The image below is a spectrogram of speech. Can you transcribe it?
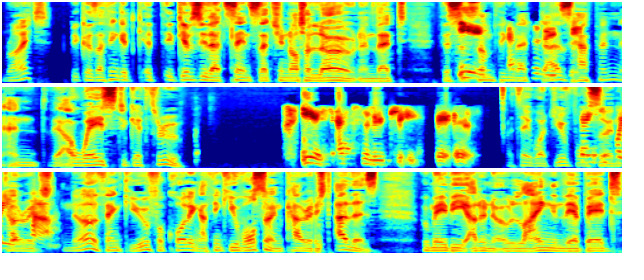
Right? Because I think it, it, it gives you that sense that you're not alone and that this is Yes, something that does happen and there are ways to get through. Yes, absolutely, there is. I'd say what, you've Thank also you encouraged. No, thank you for calling. I think you've also encouraged others who may be, I don't know, lying in their bed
